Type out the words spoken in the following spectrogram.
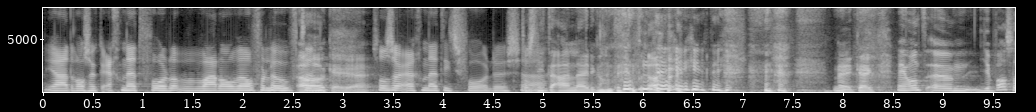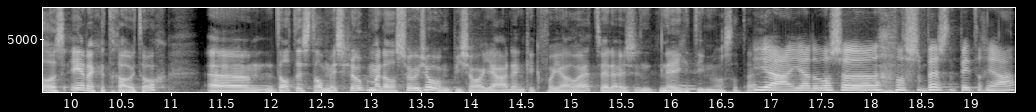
ja, dat was ook echt net voor, we waren al wel verloofd. Oh, oké, ja. Het was er echt net iets voor, dus... Dat was niet de aanleiding om te trouwen. nee, nee. Nee, kijk. Nee, want ehm, je was al eens eerder getrouwd, toch? Ehm, dat is dan misgelopen, maar dat was sowieso een bizar jaar, denk ik, voor jou, hè? 2019 was dat, hè? Ja, ja, dat was, eh, was best een pittig jaar.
